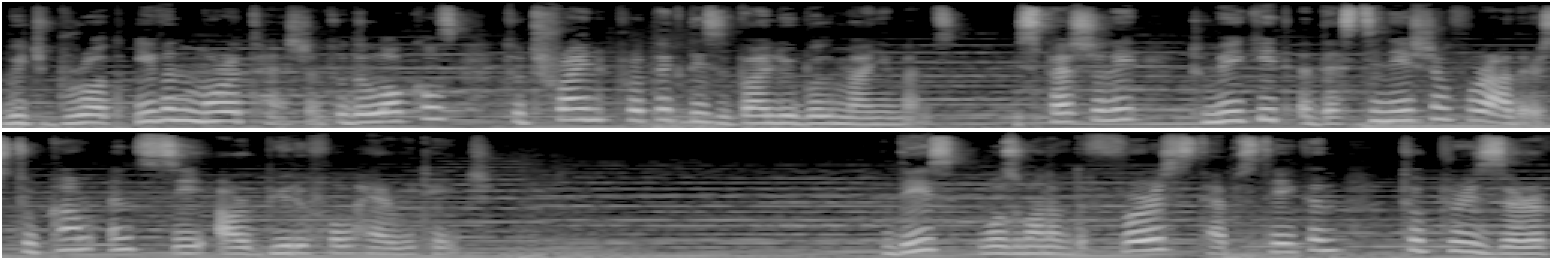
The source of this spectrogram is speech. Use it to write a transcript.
which brought even more attention to the locals to try and protect these valuable monuments especially to make it a destination for others to come and see our beautiful heritage. This was one of the first steps taken to preserve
